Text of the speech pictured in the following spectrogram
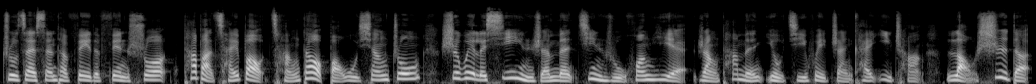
住在 Santa Fe 的 Finn 说：“他把财宝藏到宝物箱中，是为了吸引人们进入荒野，让他们有机会展开一场老式的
